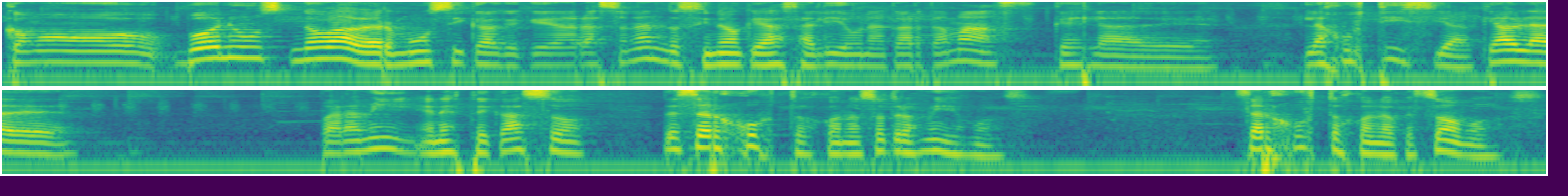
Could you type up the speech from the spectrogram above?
Como bonus no va a haber música que quedará sonando, sino que ha salido una carta más, que es la de la justicia, que habla de, para mí en este caso, de ser justos con nosotros mismos. Ser justos con lo que somos.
